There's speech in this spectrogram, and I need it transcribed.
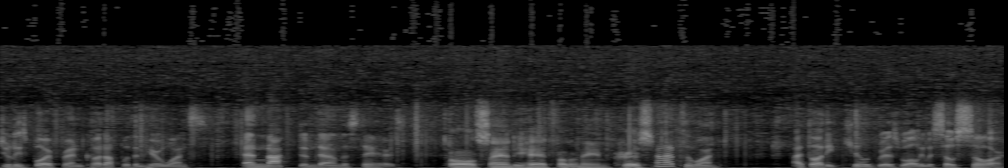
Julie's boyfriend caught up with him here once and knocked him down the stairs. Tall, sandy haired fellow named Chris. Now, that's the one. I thought he'd killed Griswold. He was so sore.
